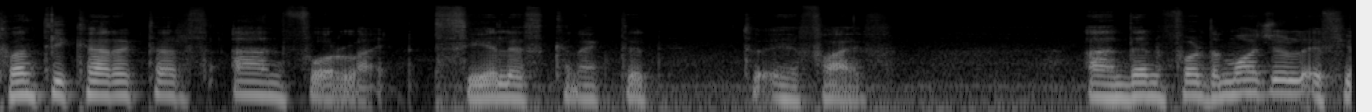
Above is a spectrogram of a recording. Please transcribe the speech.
20 characters and 4 line. CL is connected to A5. And then for the module, if you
